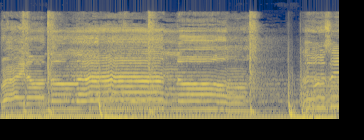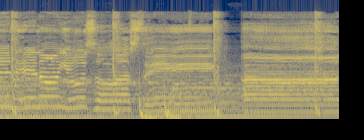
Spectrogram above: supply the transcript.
right on the line. No, losing it on the last thing I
